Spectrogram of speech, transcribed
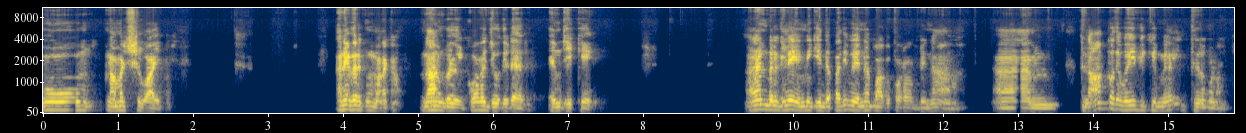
ஓம் நம சிவாய் அனைவருக்கும் வணக்கம். நான் உங்கள் கோவை ஜோதிடர் எம்ஜி கே. நண்பர்களே இன்னைக்கு இந்த பதிவு என்ன பார்க்க போறோம் அப்படின்னா நாற்பது வயதுக்கு மேல் திருமணம்.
